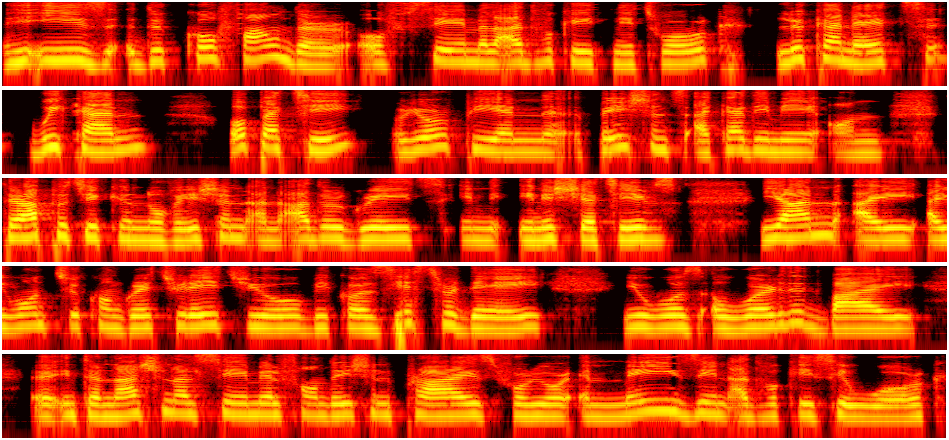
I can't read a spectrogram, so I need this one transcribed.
He is the co-founder of CML Advocate Network, LeukaNET, WeCan, EUPATI, European Patients Academy on Therapeutic Innovation and other great in initiatives. Jan, I, I want to congratulate you because yesterday you was awarded by uh, International CML Foundation Prize for your amazing advocacy work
